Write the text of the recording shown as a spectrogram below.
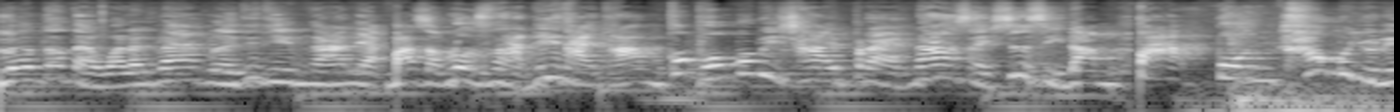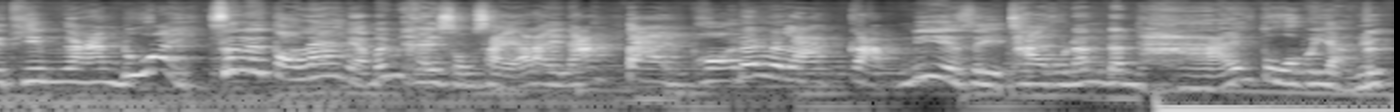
เริ่มตั้งแต่วันแรกๆเลยที่ทีมงานเนี่ย มาสำรวจสถานที่ถ่ายทำก็พบว่ามีชายแปลกหน้าใส่เสื้อสีดำปะปนเข้ามาอยู่ในทีมงานด้วย ซึ่งในตอนแรกเนี่ยไม่มีใครสงสัยอะไรนะ แต่พอได้เวลากลับนี่สิชายคนนั้นดันหายตัวไปอย่างลึก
